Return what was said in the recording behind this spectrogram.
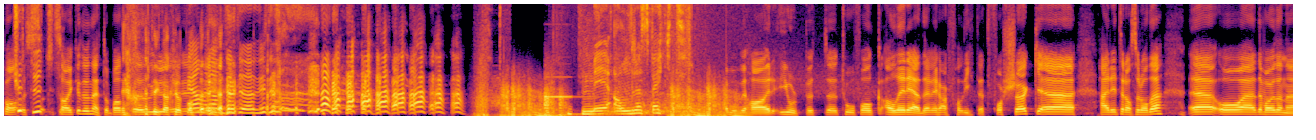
Ba- Kutt ut. Sa ikke du nettopp at jeg tenkte akkurat på Ja, ja, dit- Med all respekt. hvor vi har hjulpet eh, to folk allerede, eller i hvert fall gitt et forsøk eh, her i Terrasserådet. Eh, og det var jo denne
